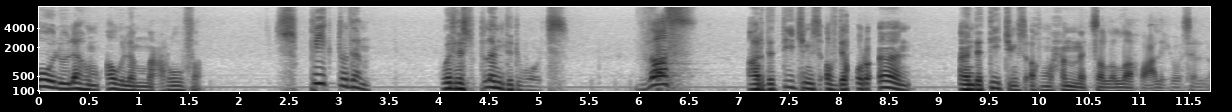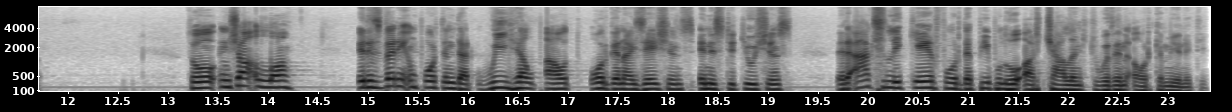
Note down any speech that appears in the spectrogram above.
قولوا لهم قولا معروفا. Speak to them with splendid words. Thus are the teachings of the Quran and the teachings of Muhammad sallallahu alaihi wasallam. So, inshallah, it is very important that we help out organizations, institutions that actually care for the people who are challenged within our community.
